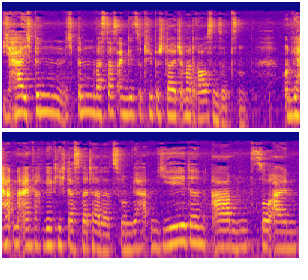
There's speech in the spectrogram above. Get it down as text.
ja, ich bin, ich bin, was das angeht, so typisch deutsch, immer draußen sitzen. Und wir hatten einfach wirklich das Wetter dazu. Und wir hatten jeden Abend so einen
